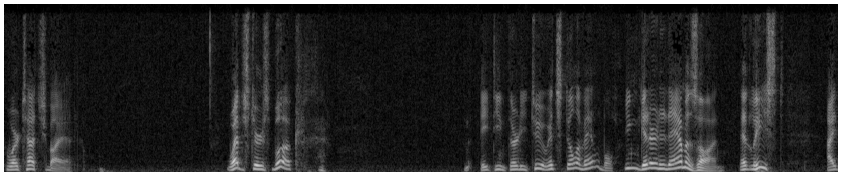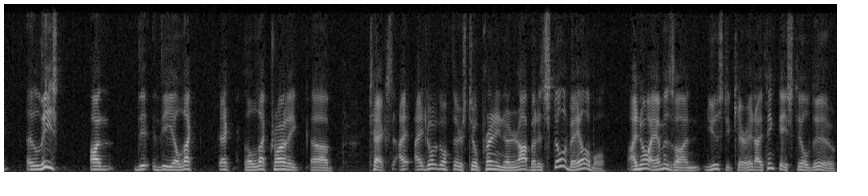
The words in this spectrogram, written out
who are touched by it. Webster's book, 1832, it's still available. You can get it at Amazon, at least. I at least on the the elect, electronic uh, text. I, I don't know if they're still printing it or not, but it's still available. I know Amazon used to carry it. I think they still do.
